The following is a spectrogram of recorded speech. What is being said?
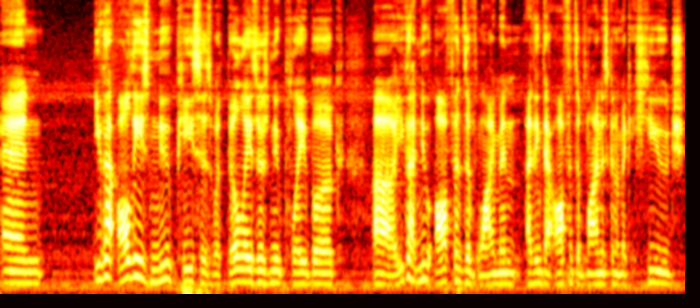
And you got all these new pieces with Bill Lazor's new playbook. Uh, you got new offensive linemen. I think that offensive line is going to make a huge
